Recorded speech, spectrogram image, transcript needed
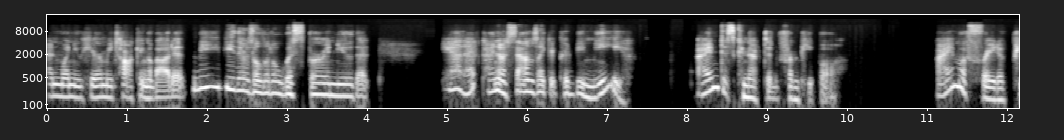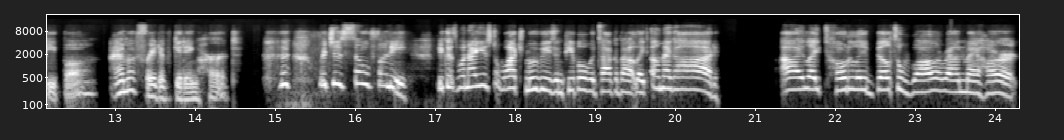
and when you hear me talking about it, maybe there's a little whisper in you that, yeah, that kind of sounds like it could be me. I'm disconnected from people. I'm afraid of people. I'm afraid of getting hurt, which is so funny because when I used to watch movies and people would talk about, like, oh my God, I like totally built a wall around my heart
